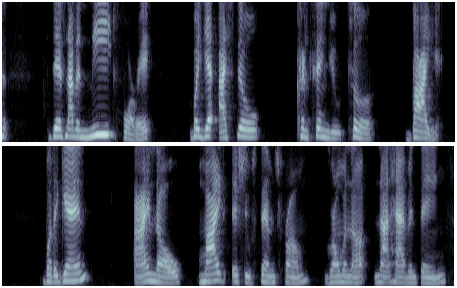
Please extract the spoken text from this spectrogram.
there's not a need for it, but yet I still continue to buy it. But again, I know my issue stems from growing up, not having things,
